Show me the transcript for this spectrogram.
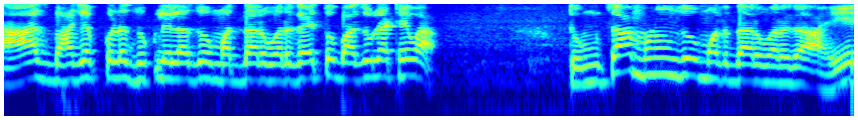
आज भाजपकडे झुकलेला जो मतदार वर्ग आहे तो बाजूला ठेवा. तुमचा म्हणून जो मतदार वर्ग आहे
